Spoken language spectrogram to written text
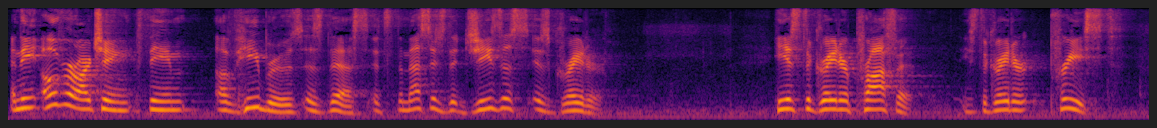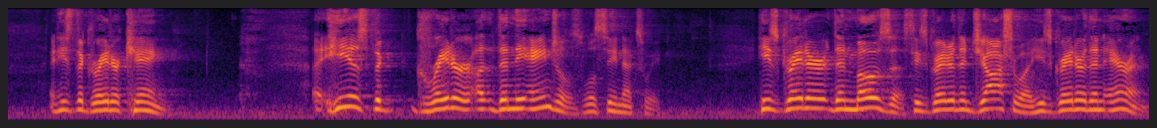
And the overarching theme of Hebrews is this it's the message that Jesus is greater. He is the greater prophet, he's the greater priest, and he's the greater king. He is the greater uh, than the angels, we'll see next week. He's greater than Moses. He's greater than Joshua. He's greater than Aaron.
